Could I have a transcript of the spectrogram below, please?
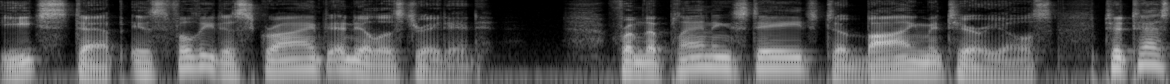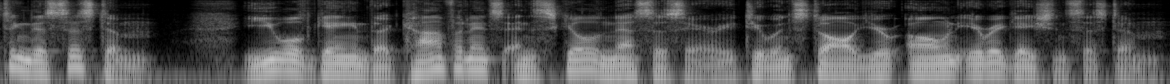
Each step is fully described and illustrated. From the planning stage to buying materials to testing the system, you will gain the confidence and skill necessary to install your own irrigation system.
